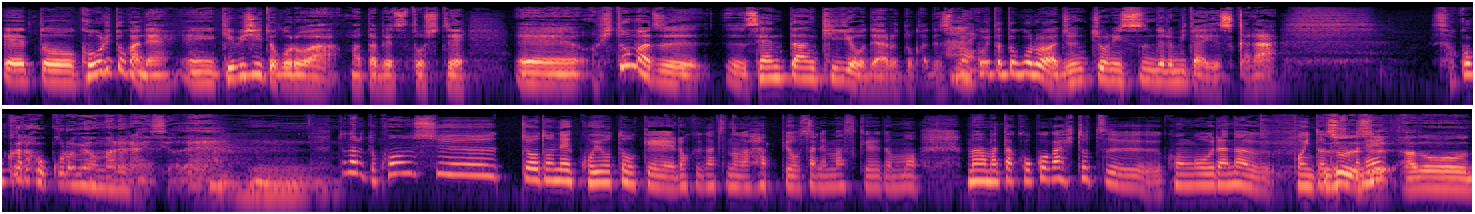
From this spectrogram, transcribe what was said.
えっ、ー、と、小売とかね、えー、厳しいところはまた別として、えー、ひとまず先端企業であるとかですね、はい、こういったところは順調に進んでるみたいですから、そこからほころびは生まれないですよね。うん、となると、今週、ちょうどね、雇用統計6月のが発表されますけれども、まあ、またここが一つ、今後占うポイントですかね。そうです。あの、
